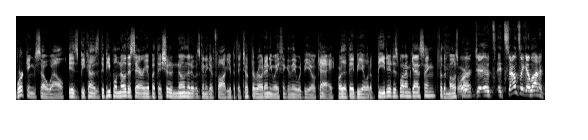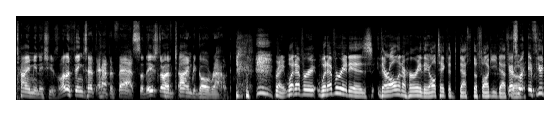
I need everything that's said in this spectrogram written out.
working so well is because the people know this area, but they should have known that it was going to get foggy, but they took the road anyway, thinking they would be okay or that they'd be able to beat it, is what I'm guessing for the most Or part. it, it sounds like a lot of timing issues. A lot of things have to happen fast, so they just don't have time to go around. right. Whatever, whatever it is, they're all in a hurry. They all take the death, the foggy death Guess road. what? If you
